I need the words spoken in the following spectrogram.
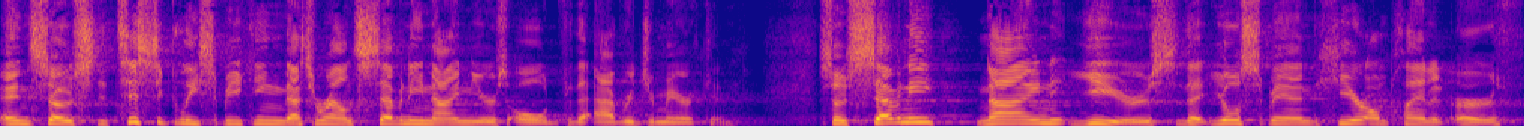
And so statistically speaking, that's around 79 years old for the average American. So 79 years that you'll spend here on planet Earth.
